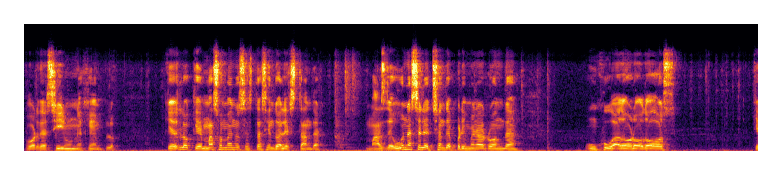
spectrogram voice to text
por decir un ejemplo, que es lo que más o menos está haciendo el estándar. Más de una selección de primera ronda, un jugador o dos, que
